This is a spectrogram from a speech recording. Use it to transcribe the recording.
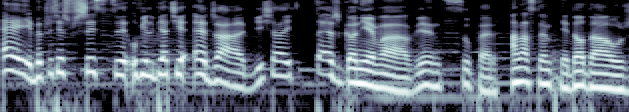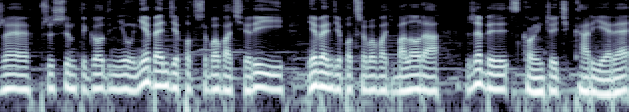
Ej, wy przecież wszyscy uwielbiacie Edge'a, dzisiaj też go nie ma, więc super. A następnie dodał, że w przyszłym tygodniu nie będzie potrzebować Rii, nie będzie potrzebować Balora, żeby skończyć karierę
